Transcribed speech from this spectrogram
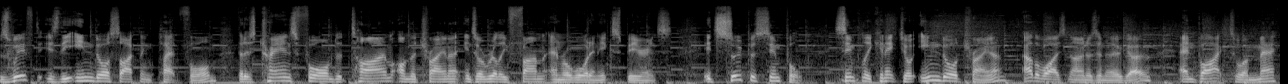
Zwift is the indoor cycling platform that has transformed time on the trainer into a really fun and rewarding experience. It's super simple. Simply connect your indoor trainer, otherwise known as an ergo, and bike to a Mac,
